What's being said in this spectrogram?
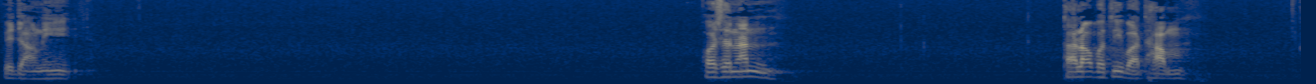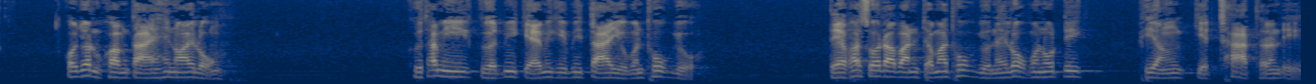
เป็นอย่างนี้ เพราะฉะนั้น ถ้าเราปฏิบัติธรรม ก็ย่นความตายให้น้อยลง คือถ้ามีเกิดมีแก่มีกินมีตายอยู่มันทุกข์อยู่ แต่พระโสดาบันจะมาทุกข์อยู่ในโลกมนุษย์นี้ เพียงเจ็ดชาติเท่านั้นเอง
